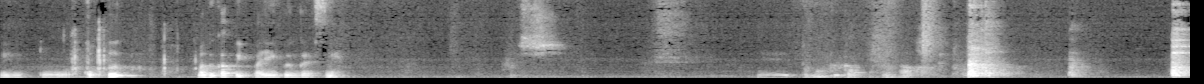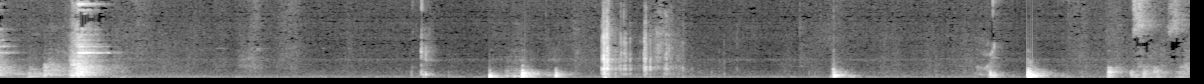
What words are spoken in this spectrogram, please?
えっ、とコップマグカップ1杯分ぐらいですねよしえっ、とマグカップがはい。あ、お皿、お皿。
